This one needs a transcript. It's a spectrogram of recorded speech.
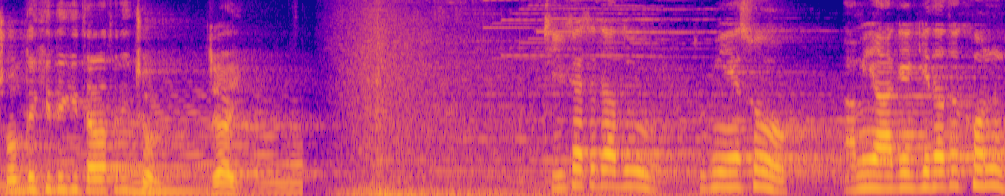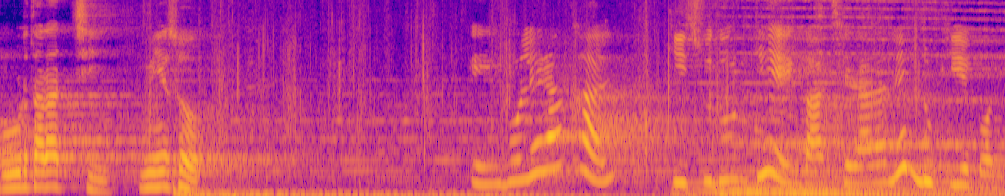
চল দেখি দেখি তাড়াতাড়ি চল। যাই। ঠিক আছে দাদু তুমি এসো। আমি আগে গিয়ে ততক্ষণ গুড় তাড়াচ্ছি। তুমি এসো। এই বলে রাখাল কিছু দূর গিয়ে গাছের আড়ালে লুকিয়ে পড়ে।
